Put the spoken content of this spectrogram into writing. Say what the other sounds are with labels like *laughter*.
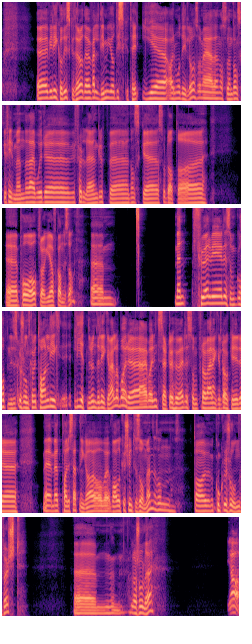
Vi liker å diskutere, og det er veldig mye å diskutere i eh, Armadillo, som er den, også den danske filmen der hvor eh, vi følger en gruppe danske soldater eh, på oppdrag i Afghanistan. Men før vi liksom hopper inn i diskusjonen, skal vi ta en li liten runde likevel? og bare, Jeg er bare interessert i å høre liksom, fra hver enkelt av dere eh, med, med et par setninger og hva dere syntes om den. Sånn, ta konklusjonen først. Lars Ole? Ja.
